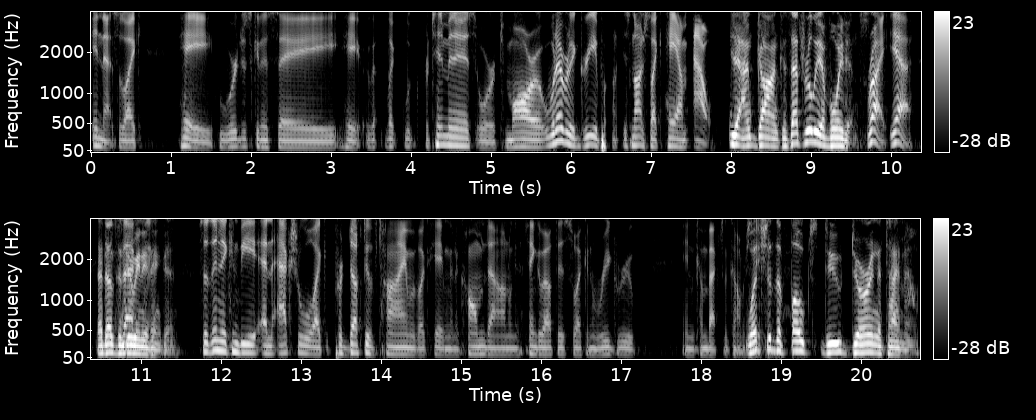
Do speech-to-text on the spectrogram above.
in that. So, like, hey, we're just going to say, hey, like, look for 10 minutes or tomorrow, whatever the agree upon. It's not just like, hey, I'm out. Yeah, I'm gone because that's really avoidance. Right. Yeah. That doesn't Exactly. do anything good. So then it can be an actual, like, productive time of like, hey, I'm going to calm down. I'm going to think about this so I can regroup and come back to the conversation. What should the folks do during a timeout?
